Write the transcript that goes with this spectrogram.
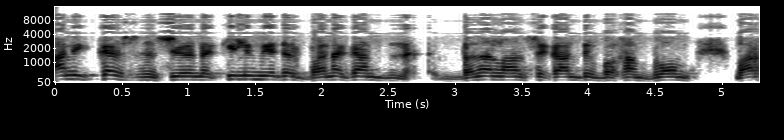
aan die kus en so 'n kilometer binnekant binnelandse kant toe begin blom maar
